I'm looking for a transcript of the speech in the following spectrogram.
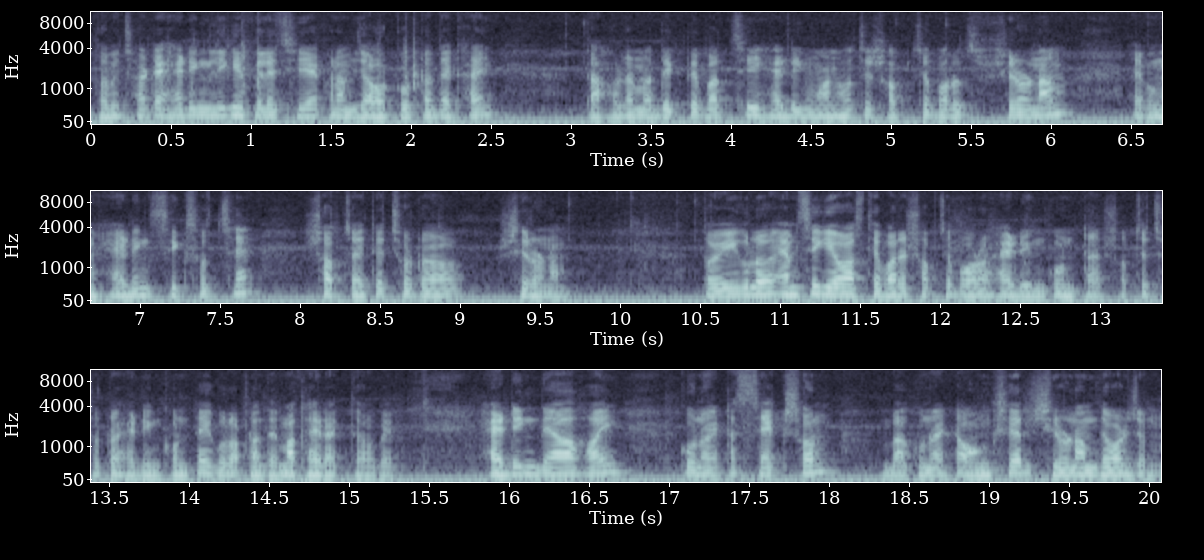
তো আমি ছয়টা হেডিং লিখে ফেলেছি, এখন আমি যে আউটপুটটা দেখাই, তাহলে আমরা দেখতে পাচ্ছি হেডিং ওয়ান হচ্ছে সবচেয়ে বড় শিরোনাম এবং হেডিং সিক্স হচ্ছে সবচাইতে ছোট শিরোনাম। তো এইগুলো এমসিকিউ আসতে পারে। সবচেয়ে বড় হেডিং কোনটা, সবচেয়ে ছোট হেডিং কোনটা, এগুলো আপনাদের মাথায় রাখতে হবে। হেডিং দেওয়া হয় কোনো একটা সেকশন বা কোনো একটা অংশের শিরোনাম দেওয়ার জন্য।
